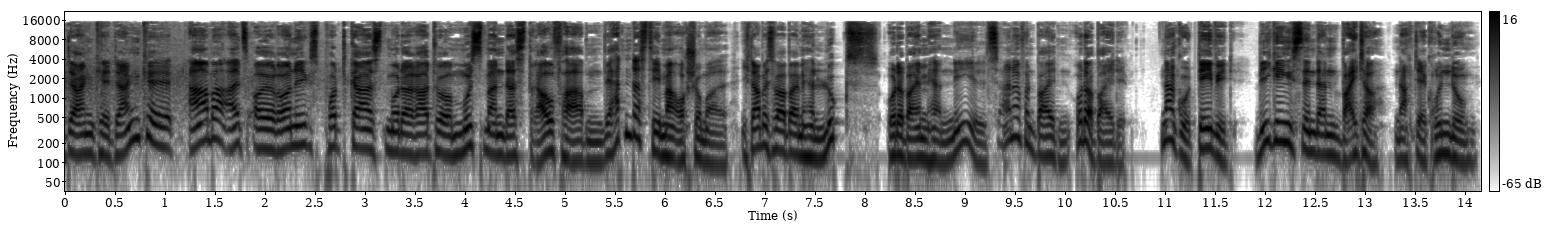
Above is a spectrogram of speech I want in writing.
danke, danke. Aber als Euronics Podcast Moderator muss man das drauf haben. Wir hatten das Thema auch schon mal. Ich glaube, es war beim Herrn Lux oder beim Herrn Nils. Einer von beiden oder beide. Na gut, David, wie ging es denn dann weiter nach der Gründung?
